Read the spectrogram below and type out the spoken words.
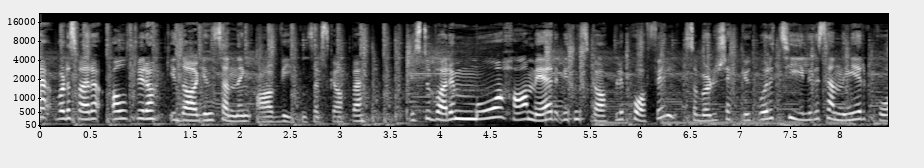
Det var dessverre alt vi rakk i dagens sending av Vitenselskapet. Hvis du bare må ha mer vitenskapelig påfyll, så bør du sjekke ut våre tidligere sendinger på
